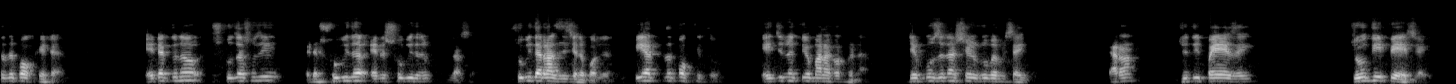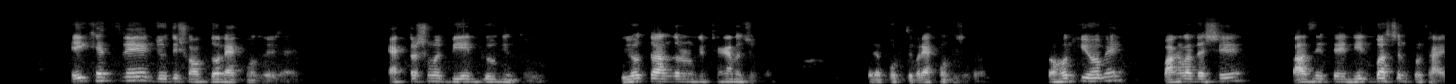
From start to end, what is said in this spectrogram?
তাদের পক্ষে এটা। এটা কোনো সোজাসুজি এটা সুবিধা এটা সুবিধার আছে। সুবিধা রাজনীতি যেটা বলেন পিআর তাদের পক্ষে তো। এই জন্য কেউ মানা করবে না। যে বুঝে না সেরকম আমি চাই কারণ যদি পেয়ে যাই যদি পেয়ে যাই এই ক্ষেত্রে যদি সব দল একমত হয়ে যায় একটা সময় বিএনপিও কিন্তু বৃহত্তর আন্দোলনকে ঠেকানোর জন্য এটা করতে পারে একমত হিসেবে। তখন কি হবে? বাংলাদেশে রাজনীতিতে নির্বাচন প্রথায়,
